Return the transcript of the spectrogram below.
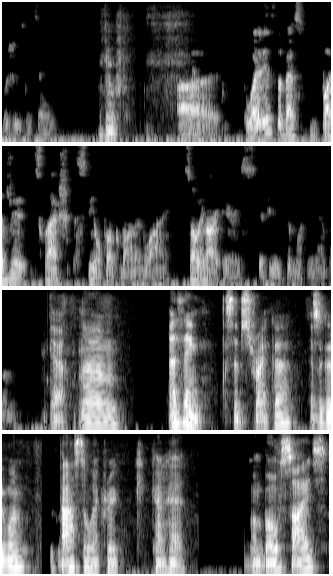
which is insane. Oof. Uh, what is the best budget slash steal Pokemon and why? So in our tiers, if you've been looking at them. Yeah. Um, I think Substriker is a good one. Fast electric can hit on both sides.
